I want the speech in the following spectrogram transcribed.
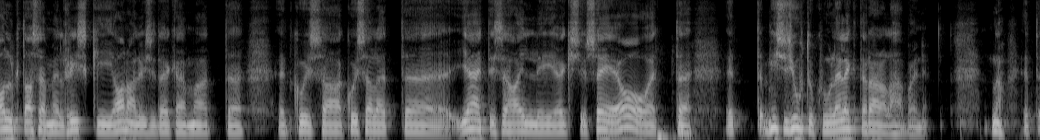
algtasemel riskianalüüsi tegema, et. et kui sa, kui sa oled äh, jäätisehalli, eks ju, CEO, et, et mis siis juhtub, kui mul elekter ära läheb, on ju. noh, et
